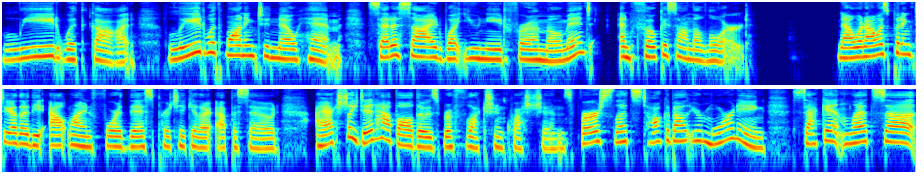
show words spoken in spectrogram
lead with God. Lead with wanting to know Him. Set aside what you need for a moment and focus on the Lord. Now, when I was putting together the outline for this particular episode, I actually did have all those reflection questions. First, let's talk about your morning. Second, let's uh,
